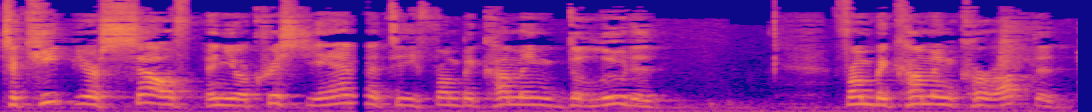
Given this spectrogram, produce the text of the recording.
to keep yourself and your Christianity from becoming diluted, from becoming corrupted,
